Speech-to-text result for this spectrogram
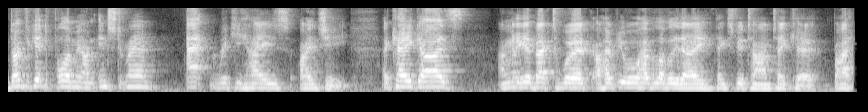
Don't forget to follow me on Instagram at Ricky Hayes IG. Okay, guys, I'm going to get back to work. I hope you all have a lovely day. Thanks for your time. Take care. Bye.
